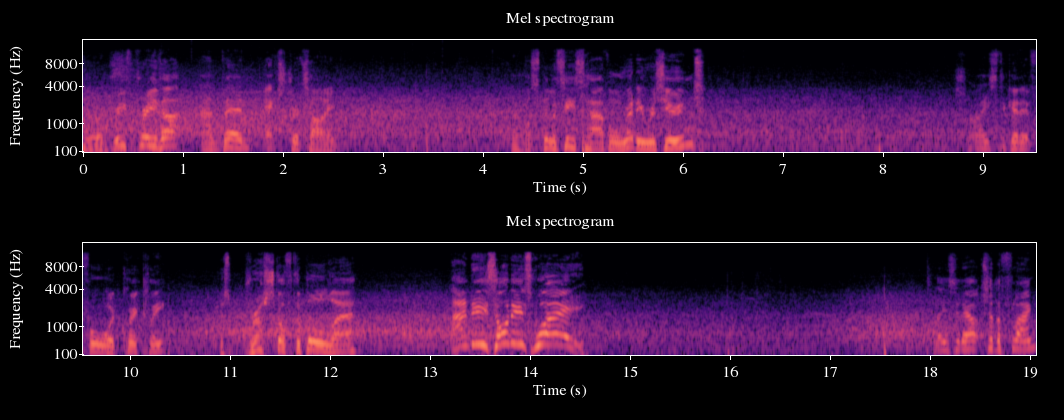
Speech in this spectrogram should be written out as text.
So a brief breather and then extra time. The hostilities have already resumed. Tries to get it forward quickly. Just brushed off the ball there. And he's on his way! Plays it out to the flank.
